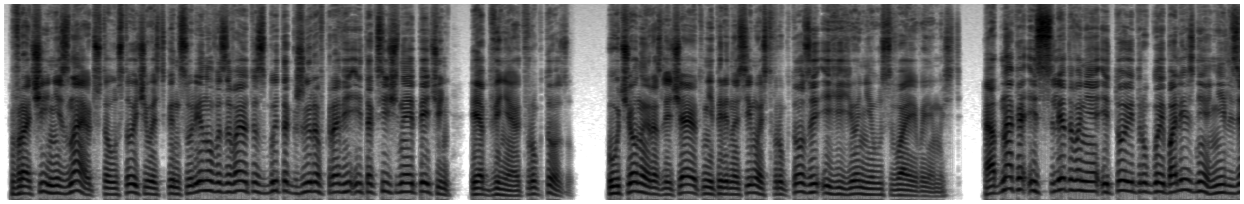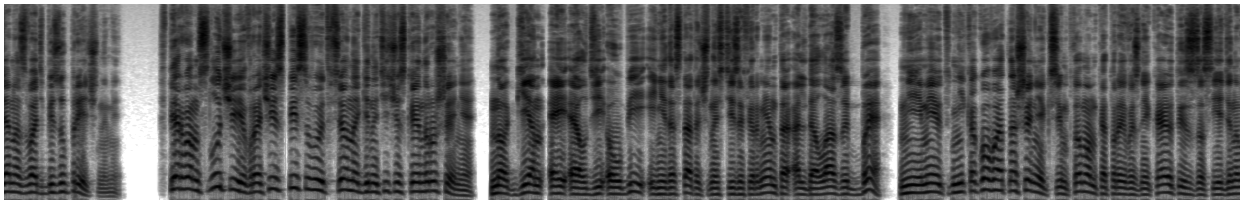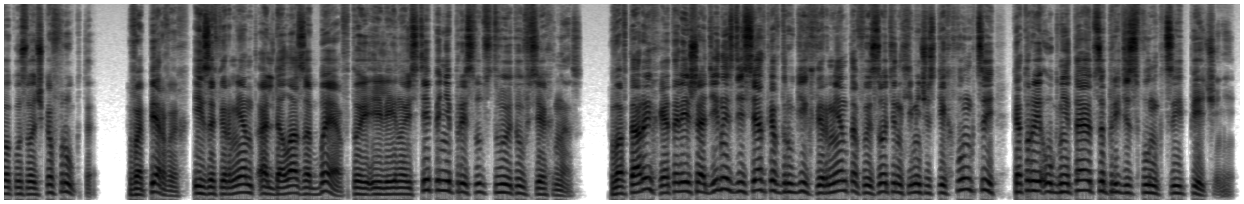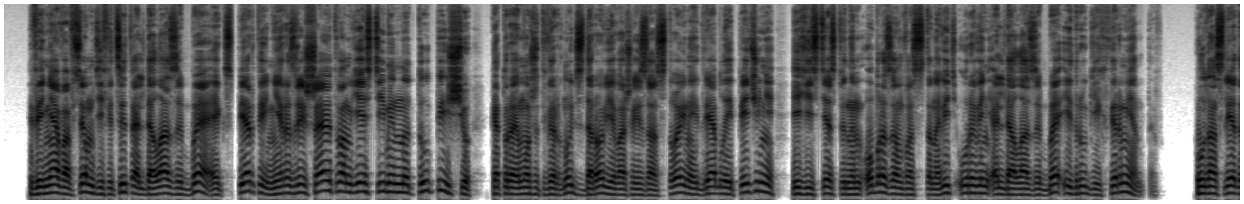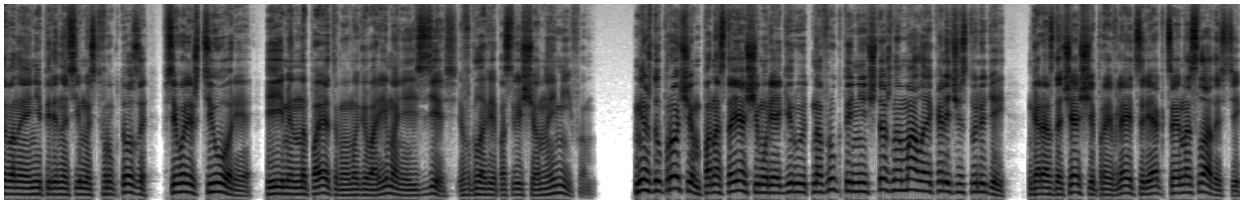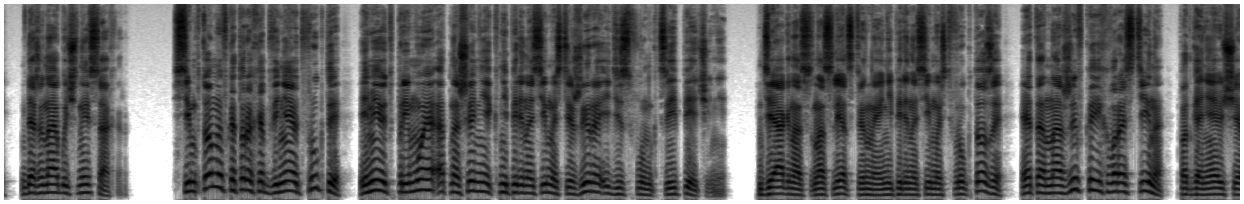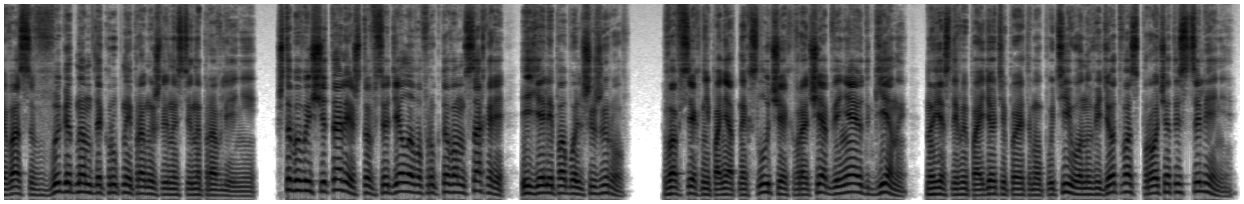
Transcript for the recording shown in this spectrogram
Врачи не знают, что устойчивость к инсулину вызывают избыток жира в крови и токсичная печень, и обвиняют фруктозу. Ученые различают непереносимость фруктозы и ее неусваиваемость. Однако исследования и той, и другой болезни нельзя назвать безупречными. В первом случае врачи списывают все на генетическое нарушение, но ген ALDOB и недостаточность изофермента альдолазы B не имеют никакого отношения к симптомам, которые возникают из-за съеденного кусочка фрукта. Во-первых, изофермент альдолаза B в той или иной степени присутствует у всех нас. Во-вторых, это лишь один из десятков других ферментов и сотен химических функций, которые угнетаются при дисфункции печени. Виня во всем дефицит альдолазы Б, эксперты не разрешают вам есть именно ту пищу, которая может вернуть здоровье вашей застойной дряблой печени и естественным образом восстановить уровень альдолазы Б и других ферментов. Унаследованная непереносимость фруктозы – всего лишь теория, и именно поэтому мы говорим о ней здесь, в главе, посвященной мифам. Между прочим, по-настоящему реагируют на фрукты ничтожно малое количество людей – Гораздо чаще проявляется реакция на сладости, даже на обычный сахар. Симптомы, в которых обвиняют фрукты, имеют прямое отношение к непереносимости жира и дисфункции печени. Диагноз «наследственная непереносимость фруктозы» – это наживка и хворостина, подгоняющая вас в выгодном для крупной промышленности направлении, чтобы вы считали, что все дело во фруктовом сахаре и ели побольше жиров. Во всех непонятных случаях врачи обвиняют гены, но если вы пойдете по этому пути, он уведет вас прочь от исцеления.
